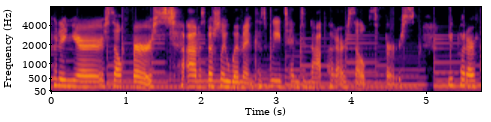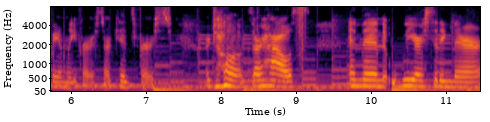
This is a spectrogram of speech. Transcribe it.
putting yourself first, um, especially women, because we tend to not put ourselves first. We put our family first, our kids first, our dogs, our house, and then we are sitting there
